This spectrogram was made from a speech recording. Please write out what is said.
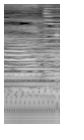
on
